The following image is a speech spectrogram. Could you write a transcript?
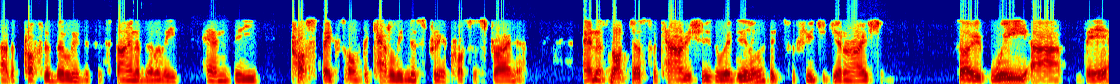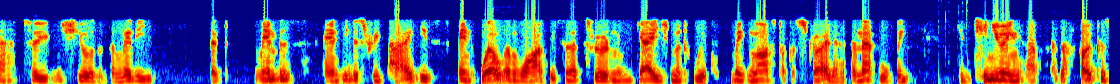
uh, the profitability, the sustainability, and the prospects of the cattle industry across Australia. And it's not just for current issues that we're dealing with, it's for future generations. So we are there to ensure that the levy that members and industry pay is spent well and wisely. So that's through an engagement with Meat and Livestock Australia, and that will be continuing as a focus.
